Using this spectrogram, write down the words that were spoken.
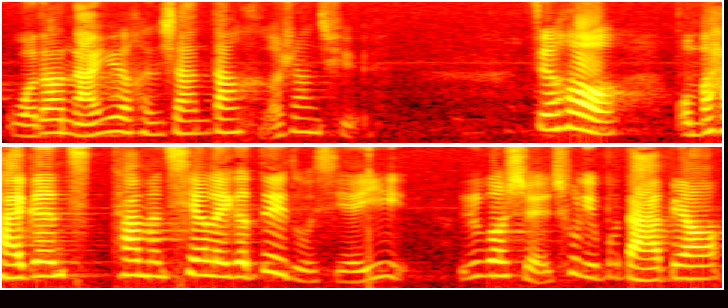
我到南岳衡山当和尚去。最后，我们还跟他们签了一个对赌协议：如果水处理不达标，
